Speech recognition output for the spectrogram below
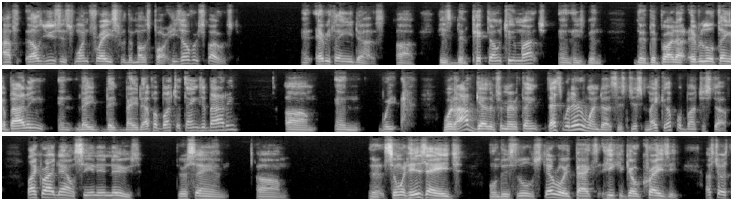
I've, I'll use this one phrase for the most part. He's overexposed, and everything he does. Uh, he's been picked on too much, and he's been. They, they brought out every little thing about him, and made they made up a bunch of things about him. Um, and we, what I've gathered from everything, that's what everyone does is just make up a bunch of stuff. Like right now, CNN News, they're saying um, that someone his age on these little steroid packs, he could go crazy. I started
